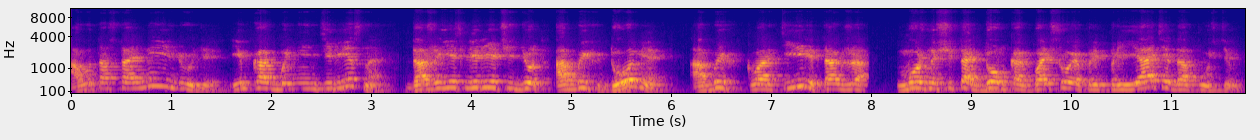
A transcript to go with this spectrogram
А вот остальные люди, им как бы не интересно, даже если речь идет об их доме, об их квартире, также можно считать дом как большое предприятие, допустим,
